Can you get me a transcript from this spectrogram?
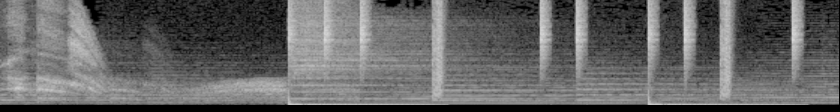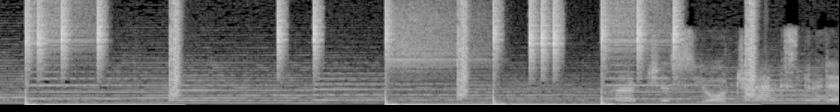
Today. Purchase your tracks today.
